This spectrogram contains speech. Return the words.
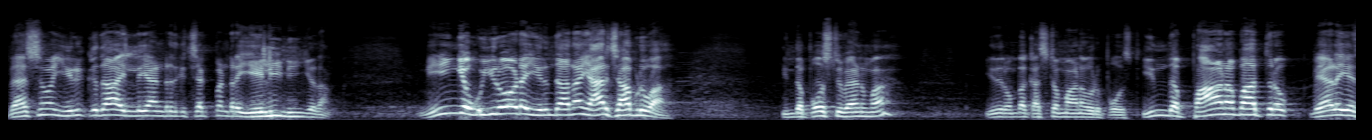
விஷம் இருக்குதா இல்லையான்றதுக்கு செக் பண்ற எலி நீங்க தான். நீங்க உயிரோட இருந்தாதான் யார் சாப்பிடுவா? இந்த போஸ்ட் வேணுமா? இது ரொம்ப கஷ்டமான ஒரு போஸ்ட். இந்த பானபாத்திர வேலையை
